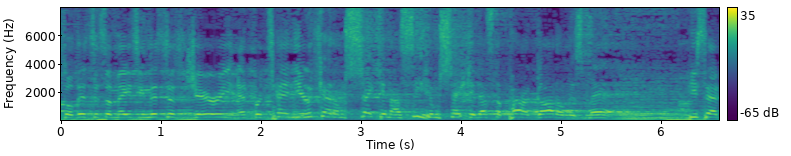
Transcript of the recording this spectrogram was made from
Apostle, this is amazing. This is Jerry, and for 10 years. Look at him shaking. I see him shaking. That's the power of God on this man. He's had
